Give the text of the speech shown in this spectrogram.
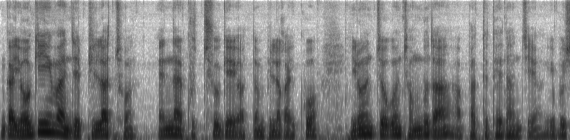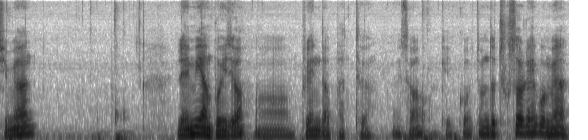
그러니까 여기만 이제 빌라촌 옛날 구축의 어떤 빌라가 있고 이런 쪽은 전부 다 아파트 대단지예요. 이게 보시면 레미안 보이죠? 어, 브랜드 아파트 그래서 이렇게 있고 좀 더 축소를 해보면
